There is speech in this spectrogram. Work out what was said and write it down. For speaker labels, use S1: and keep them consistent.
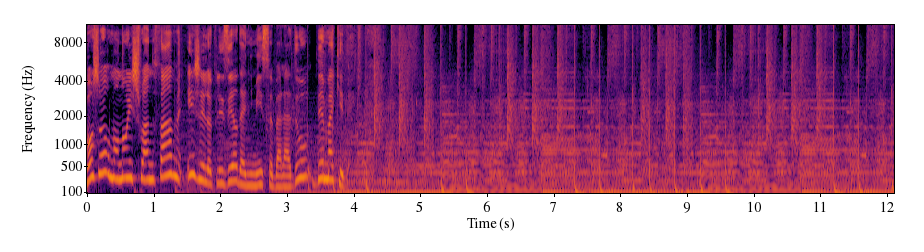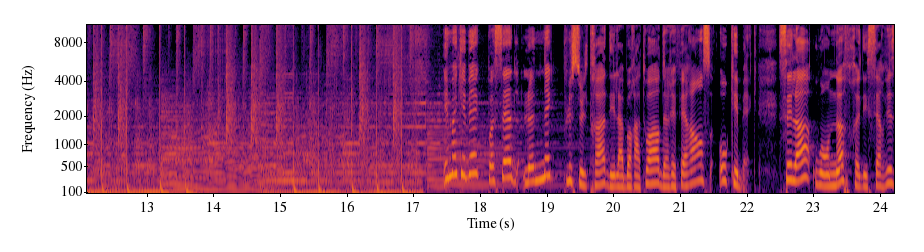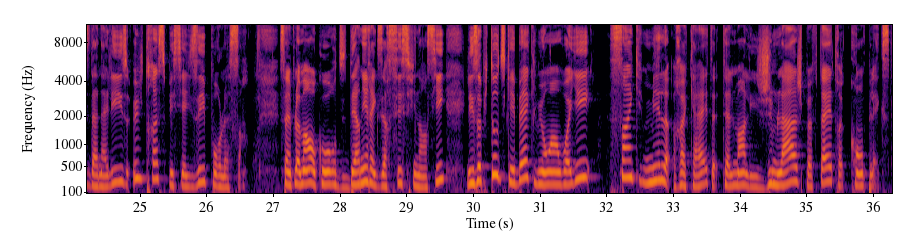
S1: Bonjour, mon nom est Chouane Femme et j'ai le plaisir d'animer ce balado d'Emma Québec. Possède le NEC Plus Ultra des laboratoires de référence au Québec. C'est là où on offre des services d'analyse ultra spécialisés pour le sang. Simplement, au cours du dernier exercice financier, les hôpitaux du Québec lui ont envoyé 5000 requêtes, tellement les jumelages peuvent être complexes.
